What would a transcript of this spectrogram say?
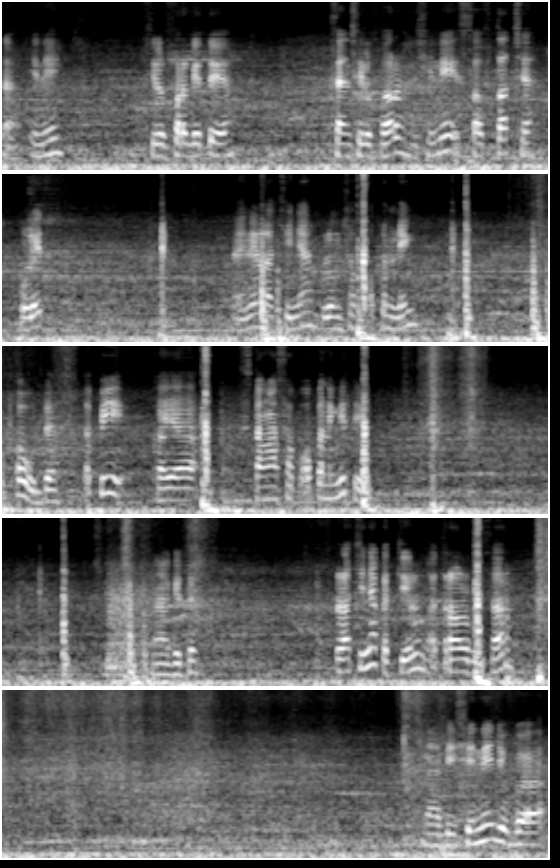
Nah ini silver gitu ya. Accent silver. Di sini soft touch ya kulit. Nah ini lacinya belum soft opening. Oh udah. Tapi kayak setengah soft opening gitu ya. Nah gitu. Lacinya kecil nggak terlalu besar. Nah di sini juga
